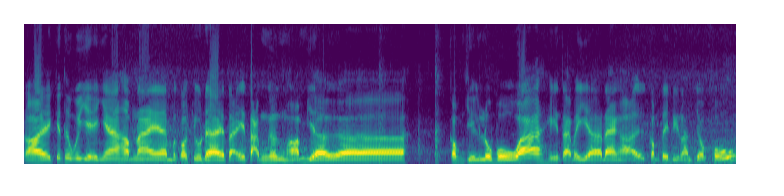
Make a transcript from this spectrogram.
Rồi, kính thưa quý vị nha, hôm nay mình có chủ đề tại tạm ngưng hổm giờ ờ, công chuyện lu bu quá. Hiện tại bây giờ đang ở công ty điện lạnh Châu Phú.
